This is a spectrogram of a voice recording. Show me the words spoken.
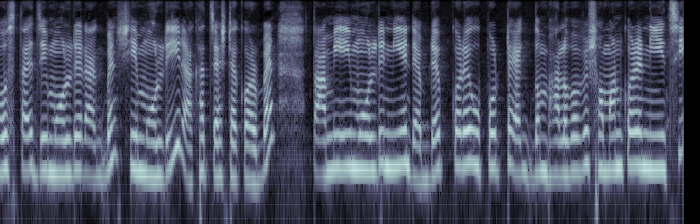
অবস্থায় যে মোল্ডে রাখবেন, সেই মোল্ডেই রাখার চেষ্টা করবেন। তো আমি এই মোল্ডে নিয়ে ড্যাব ড্যাব করে উপরটা একদম ভালোভাবে সমান করে নিয়েছি।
